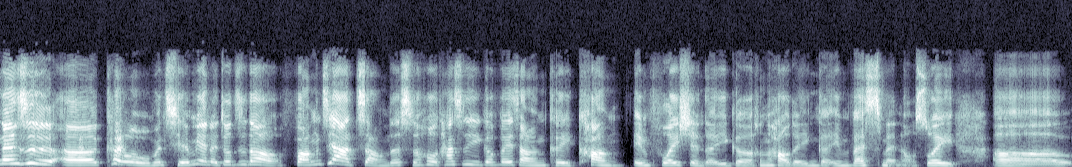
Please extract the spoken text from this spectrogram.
但是呃，看了我们前面的就知道，房价涨的时候，它是一个非常可以抗 inflation 的一个很好的一个 investment 哦。所以呃，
